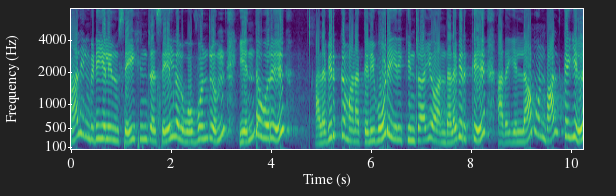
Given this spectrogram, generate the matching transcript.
நாளின் விடியலிலும் செய்கின்ற செயல்கள் ஒவ்வொன்றும் எந்த ஒரு அளவிற்கு மன தெளிவோடு இருக்கின்றாயோ அந்த அளவிற்கு அதையெல்லாம் உன் வாழ்க்கையில்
